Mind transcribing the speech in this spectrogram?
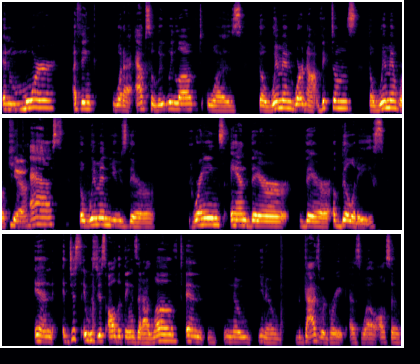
and more, I think what I absolutely loved was the women were not victims. The women were kick Yeah. ass. The women used their brains and their their abilities and it just it was just all the things that I loved and no you know the guys were great as well also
